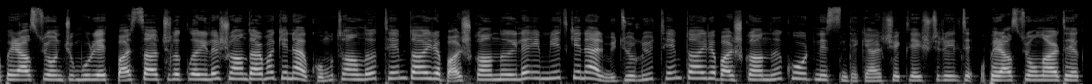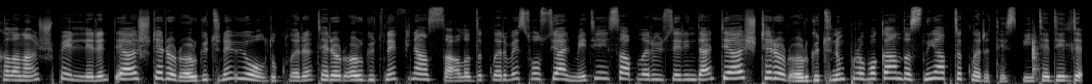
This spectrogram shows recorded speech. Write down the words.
Operasyon Cumhuriyet Başsavcılıkları ile Jandarma Genel Komutanlığı, TEM Daire Başkanlığı ile Emniyet Genel Müdürlüğü, TEM Daire Başkanlığı koordinesinde gerçekleştirildi. Operasyonlarda yakalanan şüphelilerin DAEŞ terör örgütüne üye oldukları, terör örgütüne finans sağladıkları ve sosyal medya hesapları üzerinden DAEŞ terör örgütünün propagandasını yaptıkları tespit edildi.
